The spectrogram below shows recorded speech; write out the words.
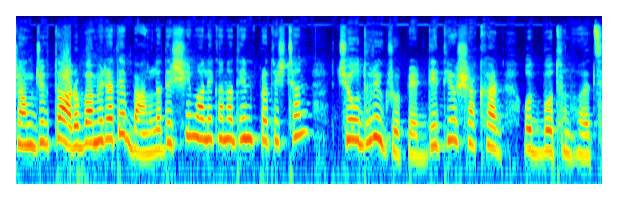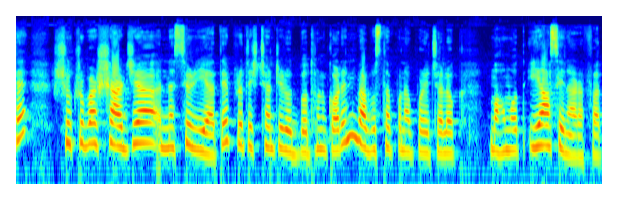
সংযুক্ত আরব আমিরাতে বাংলাদেশি মালিকানাধীন প্রতিষ্ঠান চৌধুরী গ্রুপের দ্বিতীয় শাখার উদ্বোধন হয়েছে। শুক্রবার শারজা নাসিরিয়াতে প্রতিষ্ঠানটির উদ্বোধন করেন ব্যবস্থাপনা পরিচালক মোহাম্মদ ইয়াসিন আরাফাত।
